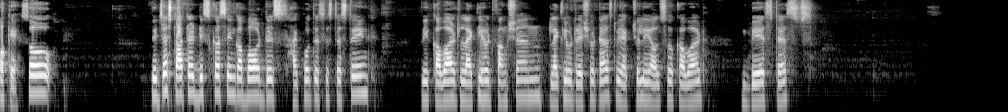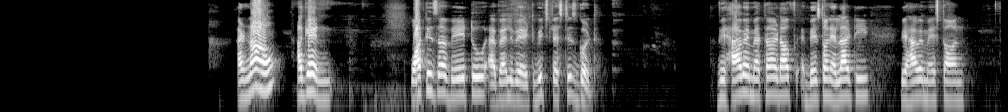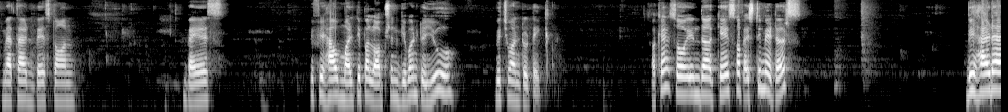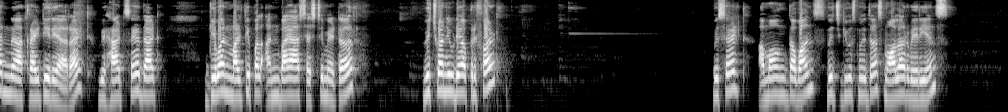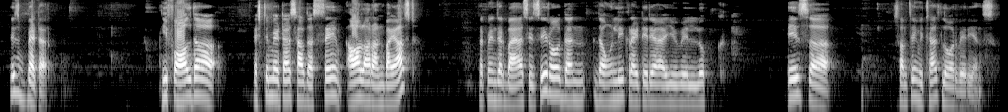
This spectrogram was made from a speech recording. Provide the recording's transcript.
Okay, so we just started discussing about this hypothesis testing. We covered likelihood function, likelihood ratio test. We actually also covered Bayes tests. And now again what is a way to evaluate which test is good? We have a method of based on LRT, we have a based on method based on bias. If you have multiple option given to you, which one to take? Okay, so in the case of estimators, we had an uh, criteria, right? We had say that given multiple unbiased estimator, which one you would have preferred? We said among the ones which gives me the smaller variance is better. If all the estimators have the same all are unbiased that means their bias is 0 then the only criteria you will look is uh, something which has lower variance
